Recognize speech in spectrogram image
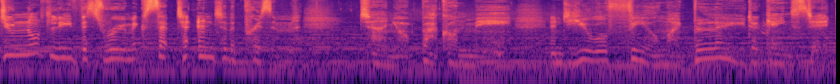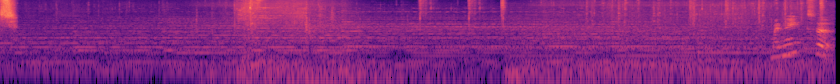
Do not leave this room except to enter the prism. Turn your back on me, and you will feel my blade against it. We need to...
